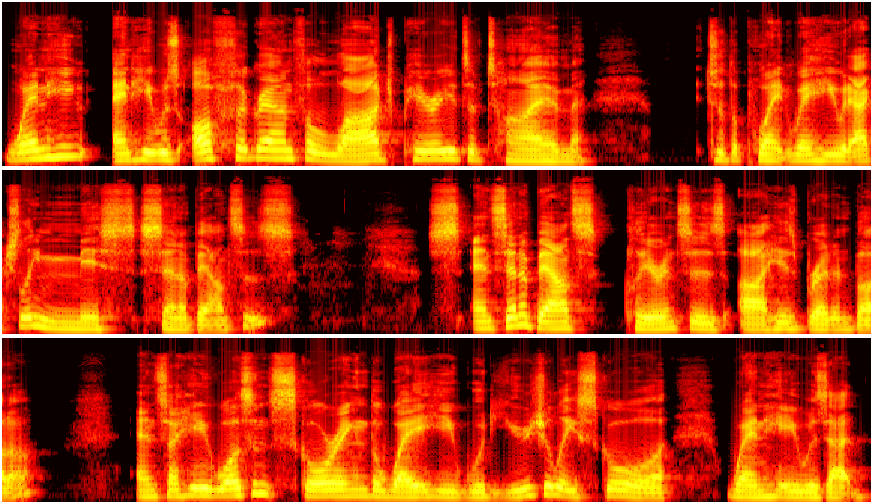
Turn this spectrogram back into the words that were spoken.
When he and he was off the ground for large periods of time to the point where he would actually miss center bounces. And center bounce clearances are his bread and butter. And so he wasn't scoring the way he would usually score when he was at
